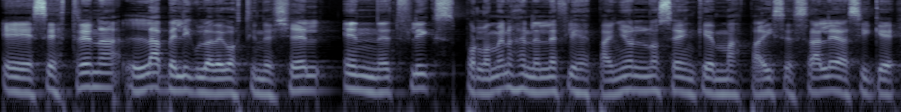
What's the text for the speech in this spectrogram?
eh, se estrena la película de Ghost in the Shell en Netflix, por lo menos en el Netflix español, no sé en qué más países sale, así que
